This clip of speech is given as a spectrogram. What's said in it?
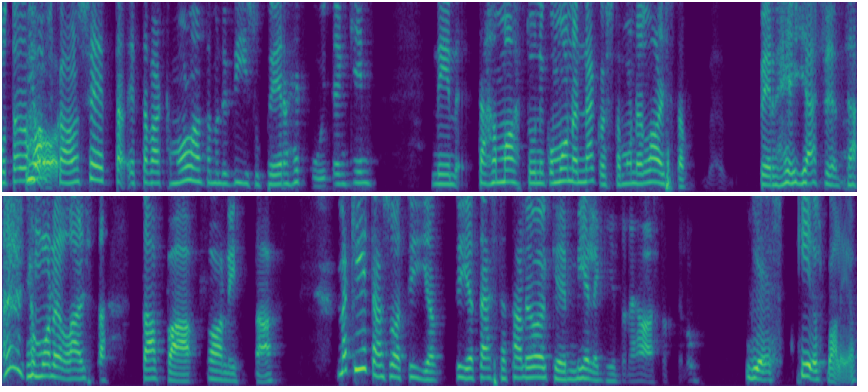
Mutta Joo. hauskaa on se, että, että vaikka me ollaan tämmöinen viisuperhe kuitenkin, niin tähän mahtuu niin monen näköistä, monenlaista perheenjäsentä ja monenlaista tapaa fanittaa. Mä kiitän sua Tiia, Tiia tästä. Tämä oli oikein mielenkiintoinen haastattelu. Yes, kiitos paljon.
